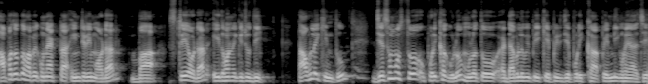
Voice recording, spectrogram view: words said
আপাতত হবে কোনো একটা ইন্টারিম অর্ডার বা স্টে অর্ডার এই ধরনের কিছু দিক। তাহলে কিন্তু যে সমস্ত পরীক্ষাগুলো মূলত ডাব্লিউবিপি কেপির যে পরীক্ষা পেন্ডিং হয়ে আছে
